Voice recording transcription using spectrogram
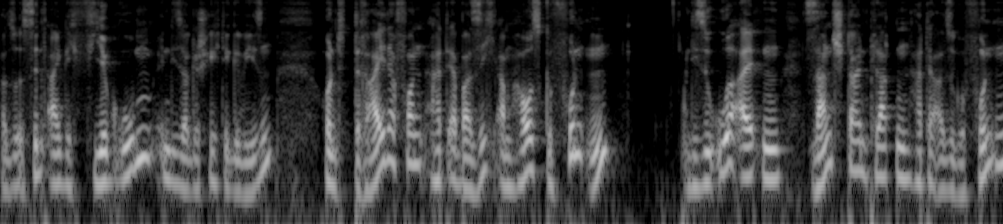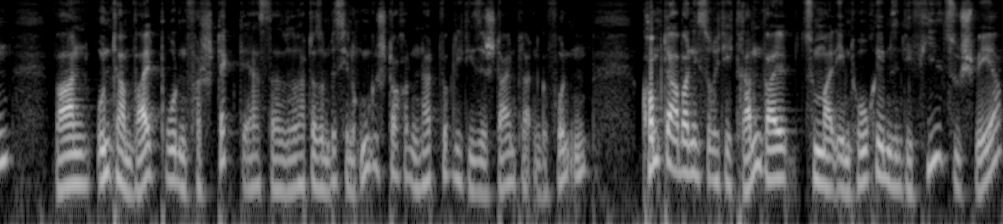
Also es sind eigentlich vier Gruben in dieser Geschichte gewesen. Und drei davon hat er bei sich am Haus gefunden. Diese uralten Sandsteinplatten hat er also gefunden, waren unterm Waldboden versteckt. Er ist also, hat da so ein bisschen rumgestochen und hat wirklich diese Steinplatten gefunden. Kommt da aber nicht so richtig dran, weil zum mal eben hochheben sind die viel zu schwer.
